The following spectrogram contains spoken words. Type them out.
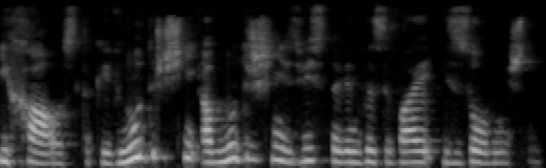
і хаос такий внутрішній, а внутрішній, звісно, він визиває і зовнішній.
